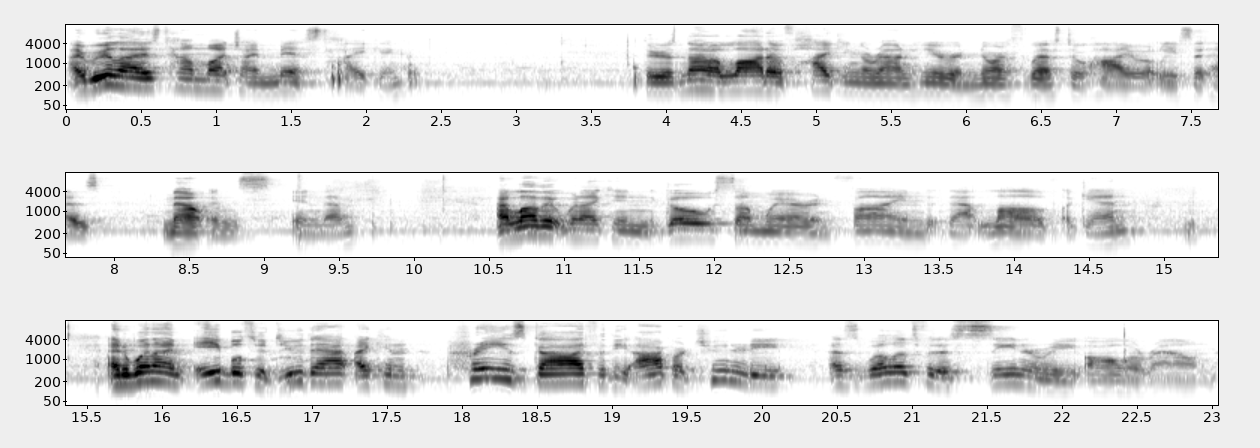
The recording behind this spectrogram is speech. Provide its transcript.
I realized how much I missed hiking. There's not a lot of hiking around here in northwest Ohio, at least that has mountains in them. I love it when I can go somewhere and find that love again. And when I'm able to do that, I can praise God for the opportunity as well as for the scenery all around.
